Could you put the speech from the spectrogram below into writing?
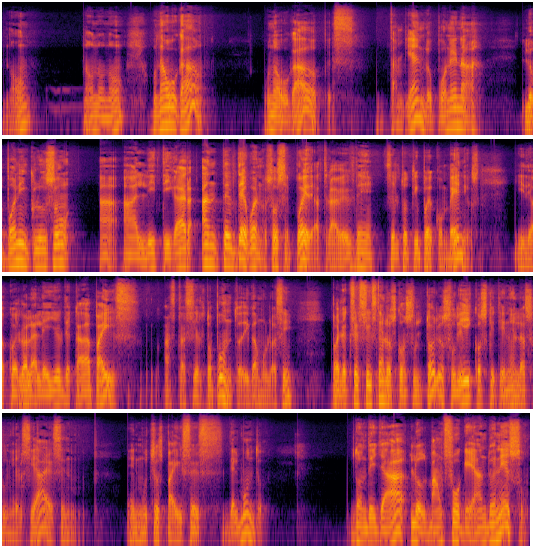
No, no, no, no. Un abogado, un abogado, pues también lo ponen a, lo ponen incluso a, litigar antes de, bueno, eso se puede a través de cierto tipo de convenios y de acuerdo a las leyes de cada país, hasta cierto punto, digámoslo así. Por eso existen los consultorios jurídicos que tienen las universidades en, en muchos países del mundo, donde ya los van fogueando en eso,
